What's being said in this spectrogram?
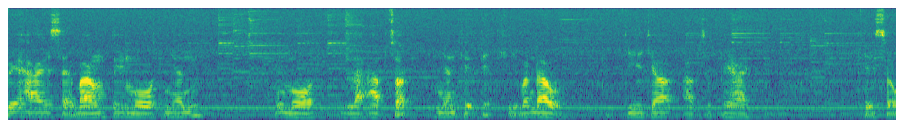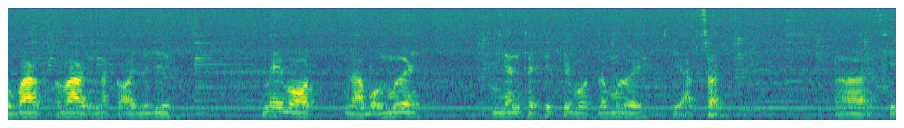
V2 sẽ bằng P1 nhân P1 là áp suất nhân thể tích khí ban đầu, chia cho áp suất P2 thể số vàng vàng nó có là gì? M1 là 40 nhân thể tích P1 là 10 thì áp suất Ờ, khi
